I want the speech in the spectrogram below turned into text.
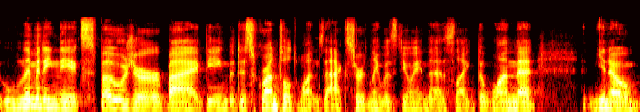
limiting the exposure by being the disgruntled one zack certainly was doing this like the one that you know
